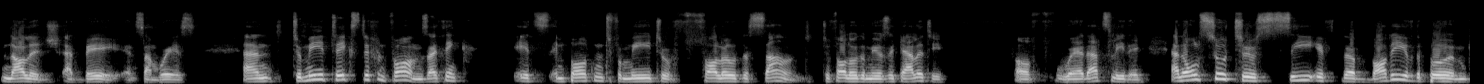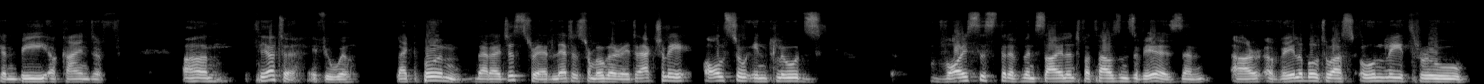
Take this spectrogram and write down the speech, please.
knowledge at bay in some ways and to me, it takes different forms. I think it's important for me to follow the sound, to follow the musicality of where that's leading, and also to see if the body of the poem can be a kind of um, theater, if you will. Like the poem that I just read, Letters from Ugarit, actually also includes voices that have been silent for thousands of years and are available to us only through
